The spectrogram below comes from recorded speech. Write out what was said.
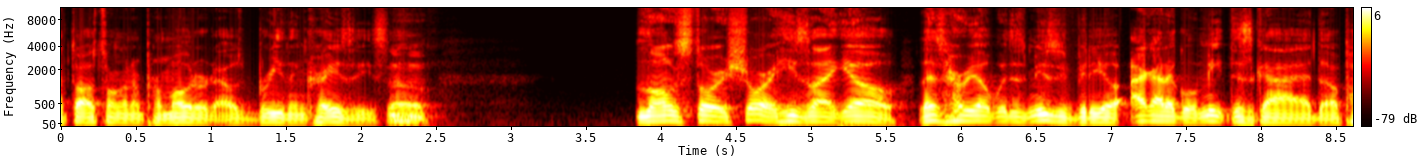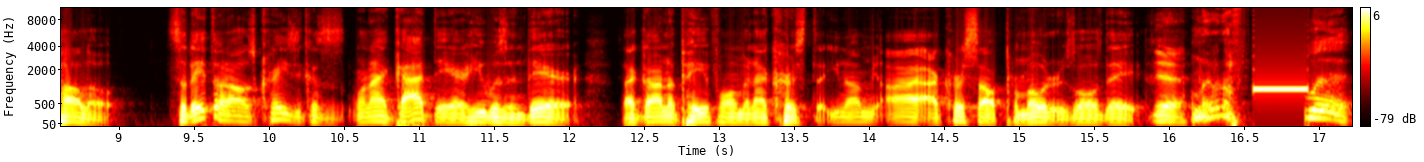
I thought I was talking to a promoter that was breathing crazy. So, Mhm. long story short, he's like, "Yo, let's hurry up with this music video. I gotta go meet this guy at the Apollo." So they thought I was crazy because when I got there, he wasn't there. So I got on to pay for him, and I cursed. You know, I, mean, I, I curse out promoters all day. Yeah. I'm like, "What the f-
